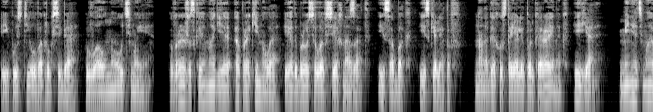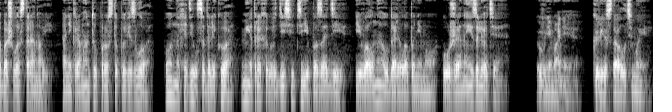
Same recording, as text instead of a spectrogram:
и пустил вокруг себя волну тьмы. Вражеская магия опрокинула и отбросила всех назад, и собак, и скелетов. На ногах устояли только Райнек и я. Меня тьма обошла стороной, а некроманту просто повезло. Он находился далеко, метрах в десяти позади, и волна ударила по нему уже на излете. «Внимание! Кристалл тьмы.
